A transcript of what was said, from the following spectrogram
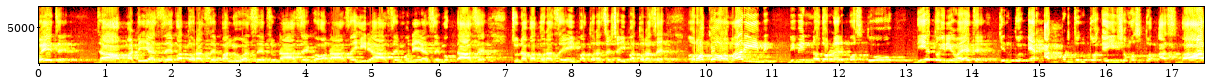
রয়েছে। যা মাটি আছে, পাথর আছে, বালু আছে সোনা আছে, গহনা আছে, হীরা আছে মনি আছে, মুক্তা আছে, চুনা পাথর আছে, এই পাথর আছে, সেই পাথর আছে। রকমারি বিভিন্ন ধরনের বস্তু দিয়ে তৈরি হয়েছে। কিন্তু এর আগ পর্যন্ত এই সমস্ত আসবাব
